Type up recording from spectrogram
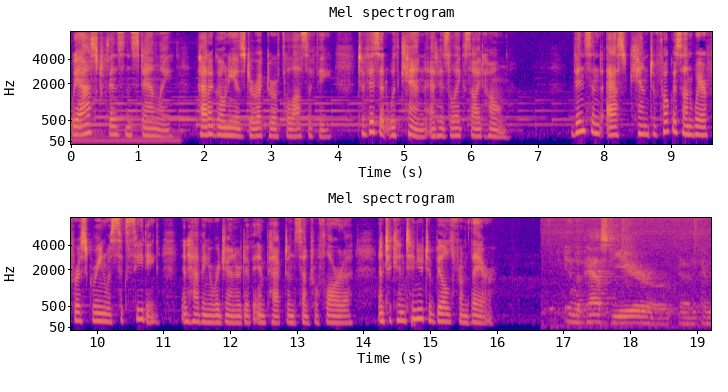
we asked Vincent Stanley, Patagonia's Director of Philosophy, to visit with Ken at his lakeside home. Vincent asked Ken to focus on where First Green was succeeding in having a regenerative impact in Central Florida and to continue to build from there. In the past year, or, and, and,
